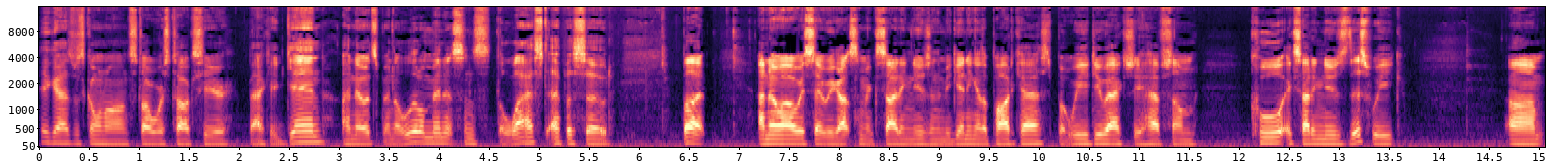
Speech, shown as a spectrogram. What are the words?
Hey guys, what's going on? Star Wars Talks here, back again. I know it's been a little minute since the last episode, but I know I always say we got some exciting news in the beginning of the podcast, but we do actually have some cool, exciting news this week. Um,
